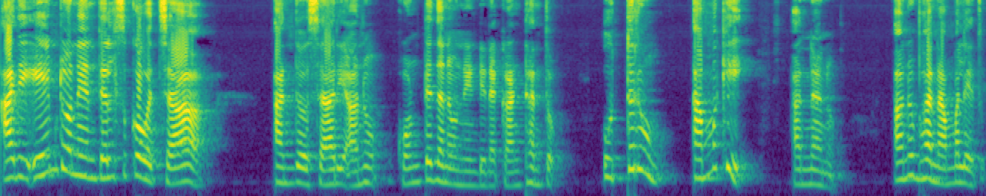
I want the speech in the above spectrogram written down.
అది ఏమిటో నేను తెలుసుకోవచ్చా? అందోసారి అను కొంటెదనం నిండిన కంఠంతో. ఉత్తరం అమ్మకి అన్నాను. అనుభ నమ్మలేదు.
